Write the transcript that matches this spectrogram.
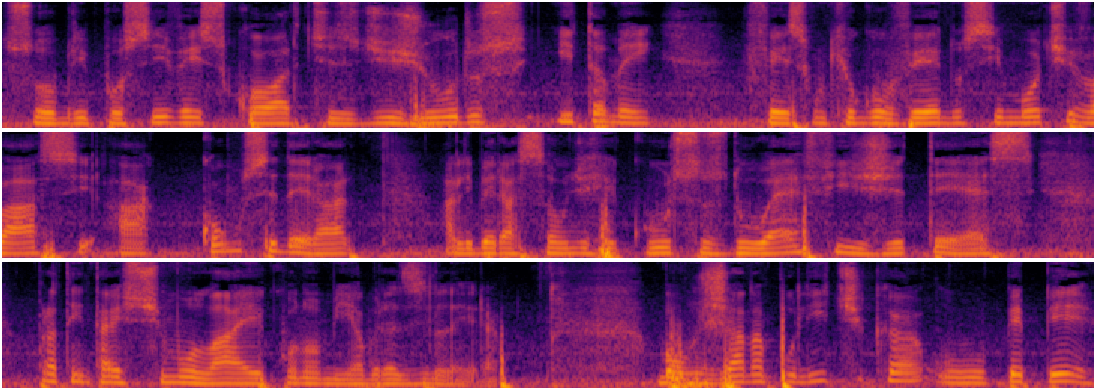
sobre possíveis cortes de juros e também fez com que o governo se motivasse a considerar a liberação de recursos do FGTS para tentar estimular a economia brasileira. Bom, já na política, o PP,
